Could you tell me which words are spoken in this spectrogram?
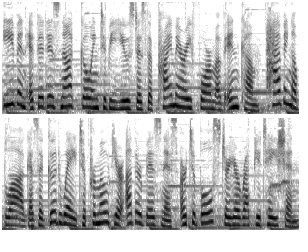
Even if it is not going to be used as the primary form of income, having a blog is a good way to promote your other business or to bolster your reputation.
